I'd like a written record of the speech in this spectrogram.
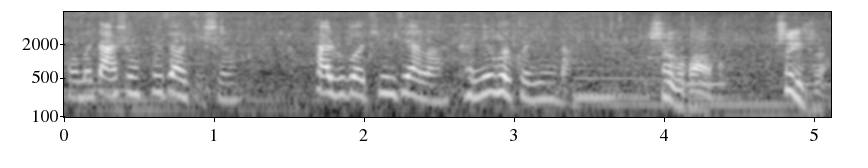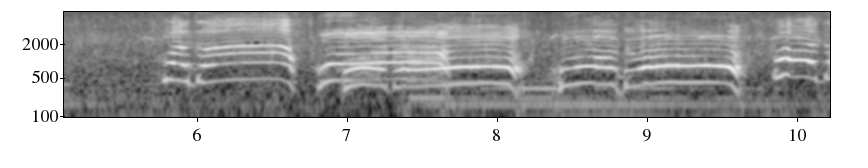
我们大声呼叫几声，他如果听见了，肯定会回应的。是个办法，试一试。霍德，霍德，霍德，霍德，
